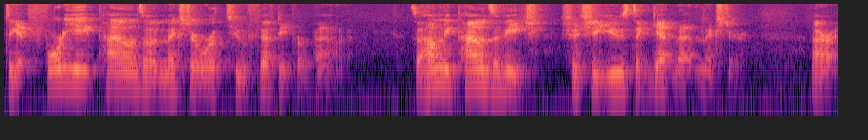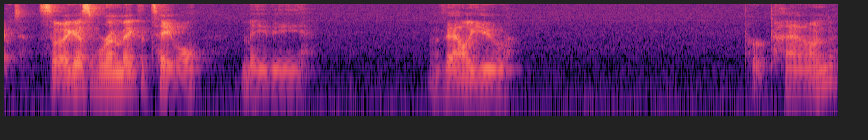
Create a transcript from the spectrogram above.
to get 48 pounds of a mixture worth 2.50 per pound. So how many pounds of each should she use to get that mixture? All right, so I guess if we're going to make the table, maybe value per pound,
